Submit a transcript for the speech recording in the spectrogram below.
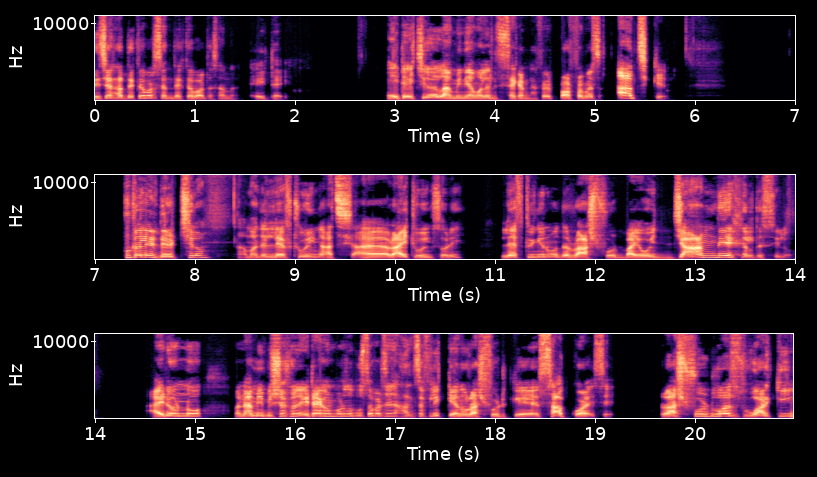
নিচের হাত দেখতে পারছেন দেখতে পারতেছেন এইটাই। এইটাই ছিল লামিনী আমাদের সেকেন্ড হাফের পারফরমেন্স আজকে। টোটালি ডেড ছিল। আমাদের লেফট উইং আজ right wing sorry left wing এর মধ্যে রাশফোর্ড বাই ওই জান দিয়ে খেলতেছিল। আই ডোন্ট নো মানে আমি বিশ্বাস করি এটা এখন পর্যন্ত বুঝতে পারছি না হানসেফলিক কেন রাশফোর্ডকে সাব করাইছে। রাশফোর্ড ওয়াজ ওয়ার্কিং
